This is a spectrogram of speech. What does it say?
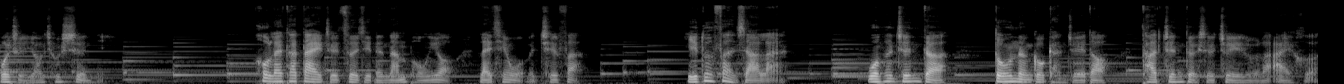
我只要求是你。”后来她带着自己的男朋友来请我们吃饭，一顿饭下来，我们真的都能够感觉到他真的是坠入了爱河。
